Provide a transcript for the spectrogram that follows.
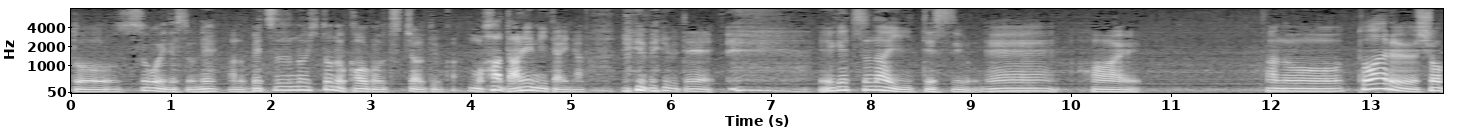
とすごいですよね。あの別の人の顔が映っちゃうというか、もう歯誰みたいな レベルで、えげつないですよね。はい。あの、とあるショッ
